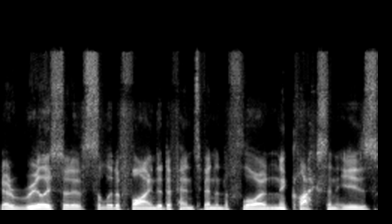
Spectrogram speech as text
you know, really sort of solidifying the defensive end of the floor. And Nic Claxton is,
